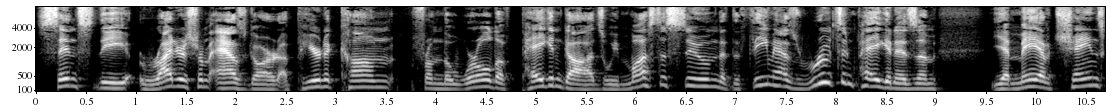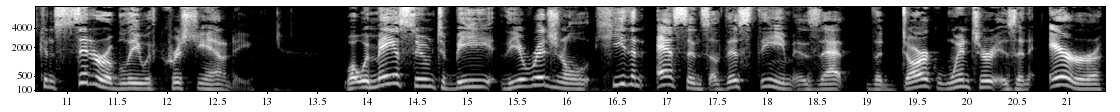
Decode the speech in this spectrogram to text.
Since the riders from Asgard appear to come from the world of pagan gods, we must assume that the theme has roots in paganism, yet may have changed considerably with Christianity. What we may assume to be the original heathen essence of this theme is that the dark winter is an era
